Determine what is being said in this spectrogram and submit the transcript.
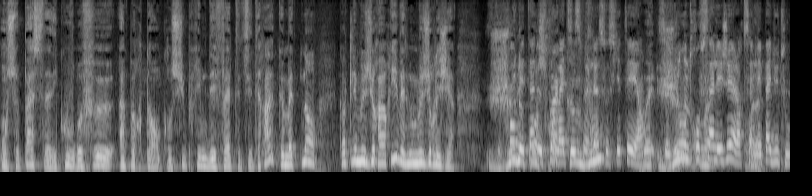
on se passe à des couvre-feux importants, qu'on supprime des fêtes, etc., que maintenant, quand les mesures arrivent, elles nous mesurent légères. Je ne pense de pas comme vous. de la société. Hein. c'est qu'on trouve ça léger alors que ça ne l'est pas du tout.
